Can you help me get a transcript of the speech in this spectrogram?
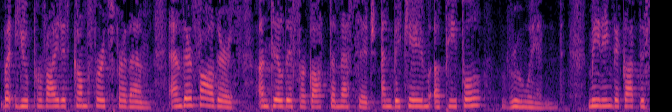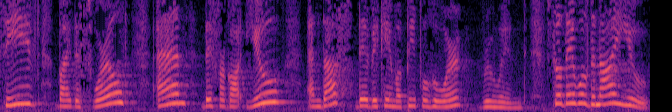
But you provided comforts for them and their fathers until they forgot the message and became a people ruined. Meaning they got deceived by this world and they forgot you and thus they became a people who were ruined. So they will deny you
